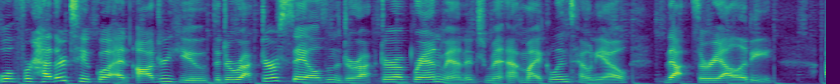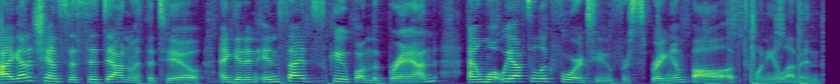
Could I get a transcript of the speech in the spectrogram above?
Well, for Heather Tukwa and Audrey Yu, the Director of Sales and the Director of Brand Management at Michael Antonio, that's a reality. I got a chance to sit down with the two and get an inside scoop on the brand and what we have to look forward to for spring and fall of 2011.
